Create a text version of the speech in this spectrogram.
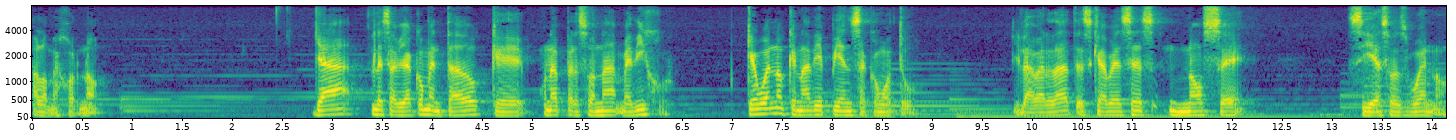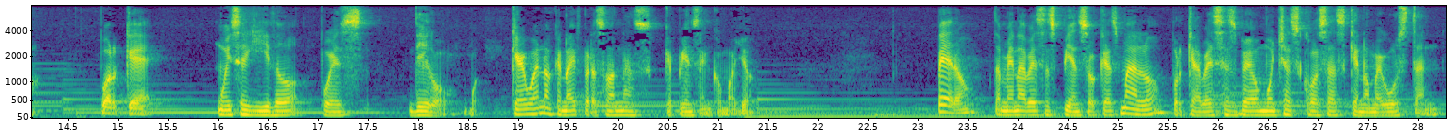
A lo mejor no. Ya les había comentado que una persona me dijo, qué bueno que nadie piensa como tú. Y la verdad es que a veces no sé si eso es bueno, porque muy seguido pues digo, qué bueno que no hay personas que piensen como yo. Pero también a veces pienso que es malo porque a veces veo muchas cosas que no me gustan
